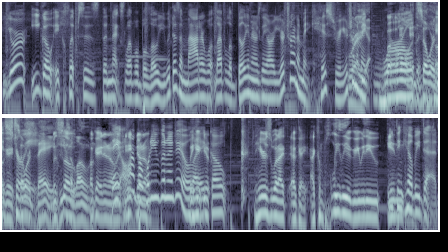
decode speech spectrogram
your ego eclipses the next level below you. It doesn't matter what level of billionaires they are. You're trying to make history. You're trying Right. to make Yeah. World and so are history. so are they. but He's so- alone. Okay, no, no. They are, no, but what are you gonna do? Like, you- go? Here's what I. Okay, I completely agree with you. You think he'll be dead?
